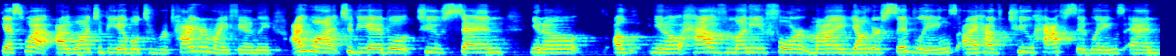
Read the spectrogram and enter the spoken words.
guess what? I want to be able to retire my family. I want to be able to send, you know, you know have money for my younger siblings. I have two half siblings and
